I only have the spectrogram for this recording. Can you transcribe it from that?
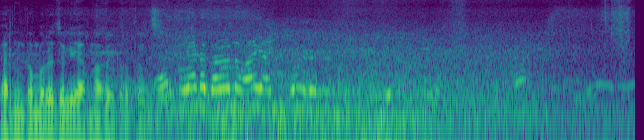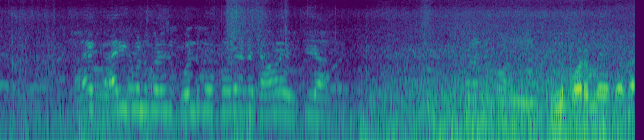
இரநூத்தம்பது ரூபா சொல்லி இரநூறுவா கொடுத்தாச்சு. இரநூறுவா பரவாயில்ல வாங்கி அடிச்சு கறி கொண்டு போய் கொண்டு போக போதும் இல்லை கவலை விற்கியா இன்னும் போட முடியாது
